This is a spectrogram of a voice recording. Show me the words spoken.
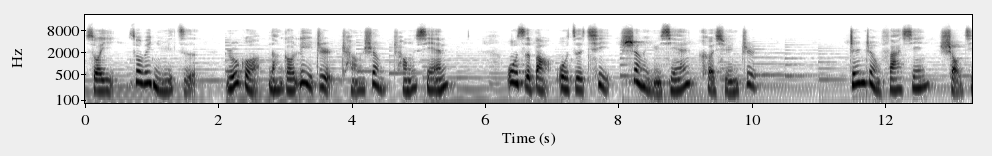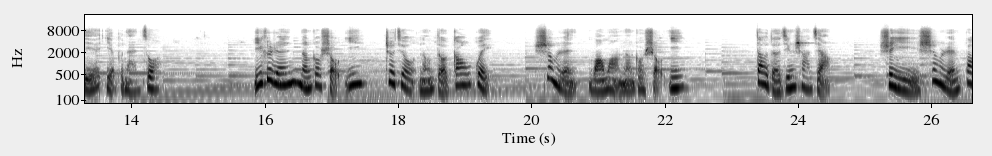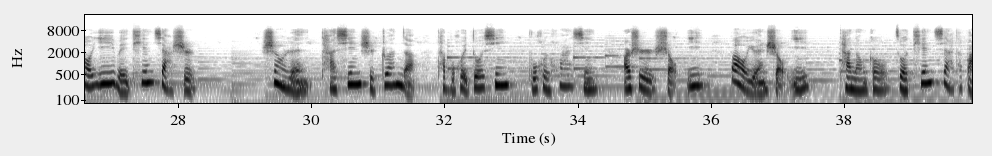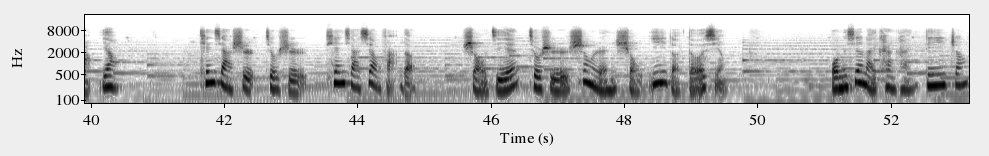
所以。作为女子，如果能够立志成圣成贤，勿自暴，勿自弃，圣与贤可循至。真正发心守节也不难做。一个人能够守一，这就能得高贵。圣人往往能够守一，《道德经》上讲，是以圣人报一为天下事。圣人他心是专的，他不会多心，不会花心，而是守一，抱元守一，他能够做天下的榜样。天下事就是天下效法的，守节就是圣人守一的德行。我们先来看看第一章，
